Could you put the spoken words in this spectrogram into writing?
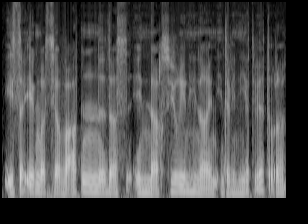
Ist da irgendwas zu erwarten, dass in, nach Syrien hinein interveniert wird oder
